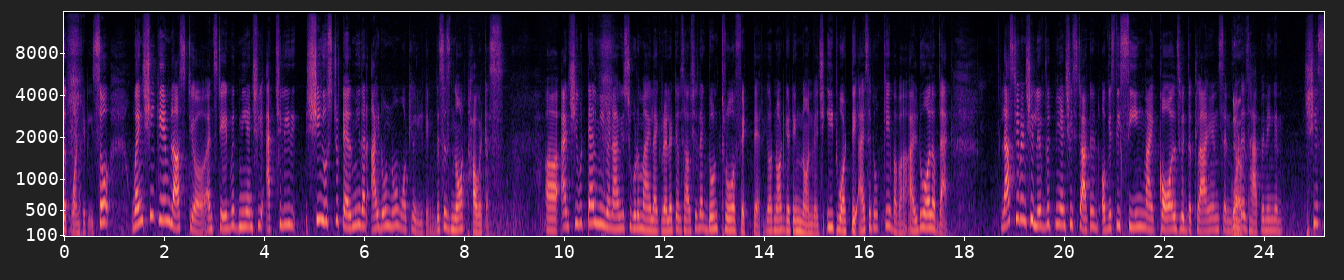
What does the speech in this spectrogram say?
the quantity. So when she came last year and stayed with me, and she actually she used to tell me that I don't know what you're eating. This is not how it is. Uh, and she would tell me when I used to go to my like relatives' house, she's like, "Don't throw a fit there. You're not getting non-veg. Eat what they." I said, "Okay, Baba, I'll do all of that." Last year when she lived with me and she started obviously seeing my calls with the clients and what Yeah. is happening, and she's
